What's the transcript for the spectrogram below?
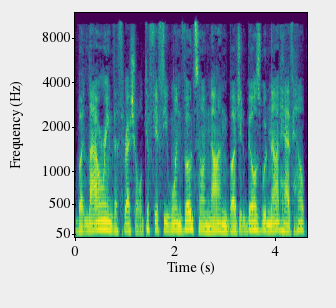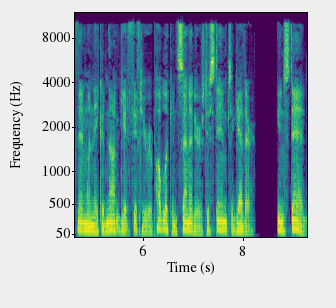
but lowering the threshold to 51 votes on non-budget bills would not have helped them when they could not get 50 Republican senators to stand together. Instead,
